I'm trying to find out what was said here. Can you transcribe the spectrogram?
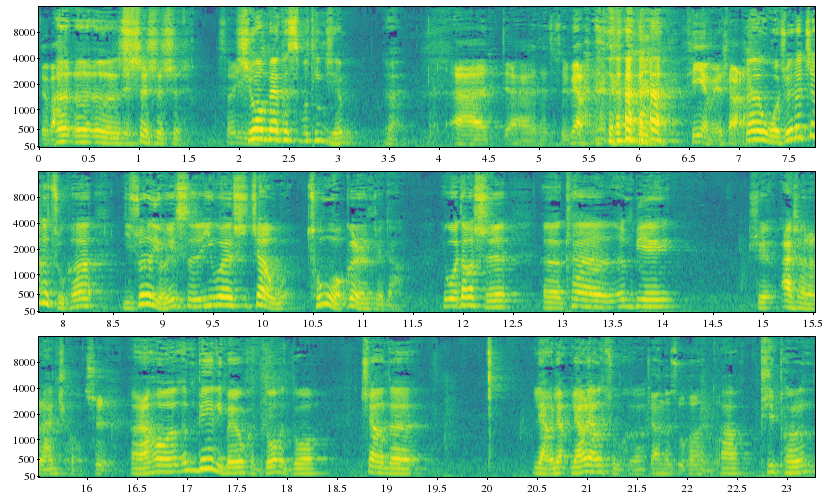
对吧？嗯嗯嗯，是是是。所以希望 Max 不听节目。呃呃，随便了，听也没事儿了。但我觉得这个组合你说的有意思，因为是这样，我从我个人觉得，因为当时呃看 NBA，就爱上了篮球，是，然后 NBA 里面有很多很多这样的两两两两组合，这样的组合很多啊，皮蓬、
